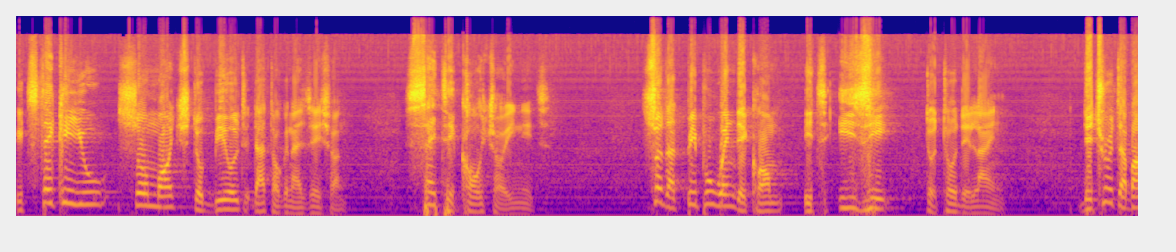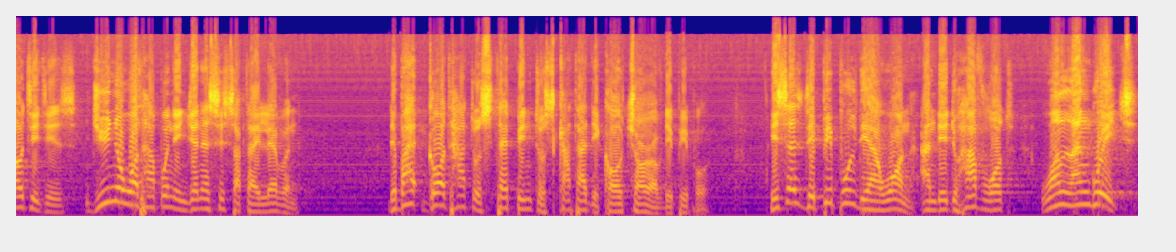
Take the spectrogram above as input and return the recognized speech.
it's taking you so much to build that organization. Set a culture in it. So that people, when they come, it's easy to toe the line. The truth about it is, do you know what happened in Genesis chapter 11? The God had to step in to scatter the culture of the people. He says the people they are one and they do have what? One language.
